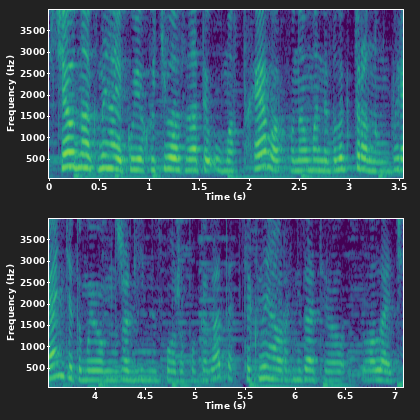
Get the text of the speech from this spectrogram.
Ще одна книга, яку я хотіла задати у мастхевах, вона у мене в електронному варіанті, тому я вам, на жаль, її не зможу показати. Це книга організації Лалеча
